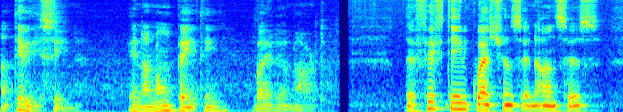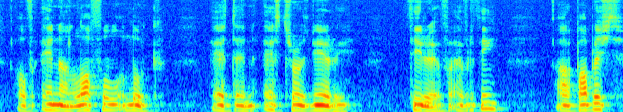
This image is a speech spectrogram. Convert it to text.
Nativity Scene, in a non-painting by Leonardo. The 15 questions and answers of An Unlawful Look at an Extraordinary Theory of Everything are published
